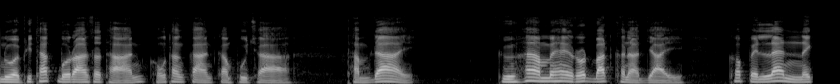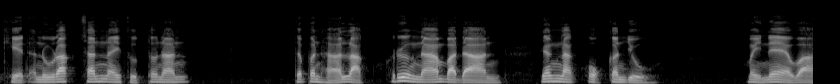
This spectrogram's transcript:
หน่วยพิทักษ์โบราณสถานของทางการกัมพูชาทำได้ คือห้ามไม่ให้รถบัสขนาดใหญ่ เข้าไปแล่นในเขตอนุรักษ์ชั้นในสุดเท่านั้น แต่ปัญหาหลักเรื่องน้ำบาดาลยังหนักอกกันอยู่ ไม่แน่ว่า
